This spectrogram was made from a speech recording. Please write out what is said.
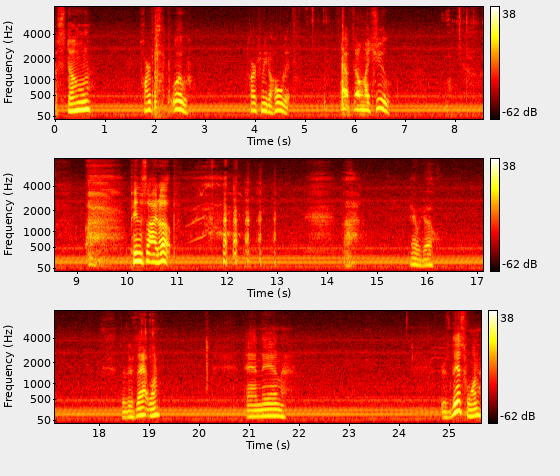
a stone. It's hard, whoa, it's hard for me to hold it. I fell my shoe. Pin side up. there we go. So there's that one. And then there's this one,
